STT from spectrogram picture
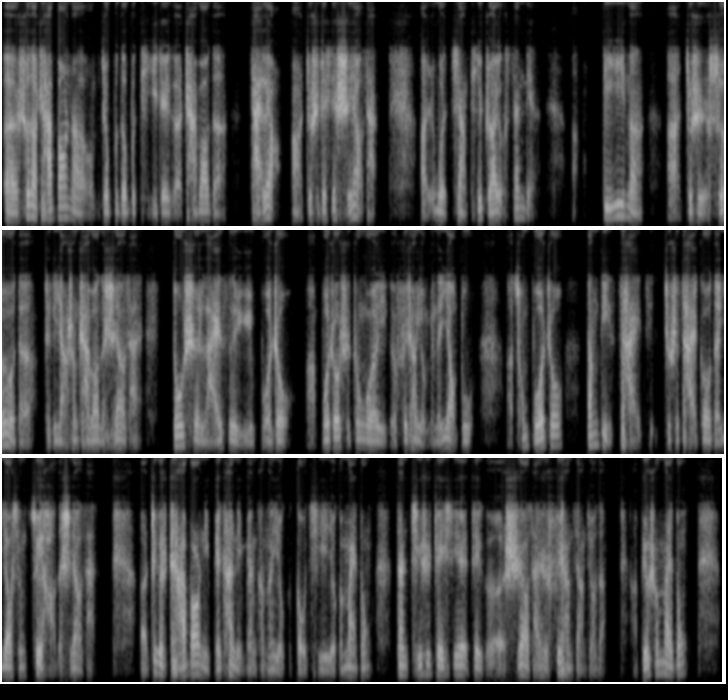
呃，说到茶包呢，我们就不得不提这个茶包的材料啊，就是这些食药材啊。我想提主要有三点啊，第一呢啊，就是所有的这个养生茶包的食药材都是来自于亳州。啊，亳州是中国一个非常有名的药都，啊，从亳州当地采集就是采购的药性最好的食药材，呃，这个茶包你别看里面可能有个枸杞，有个麦冬，但其实这些这个食药材是非常讲究的，啊，比如说麦冬，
